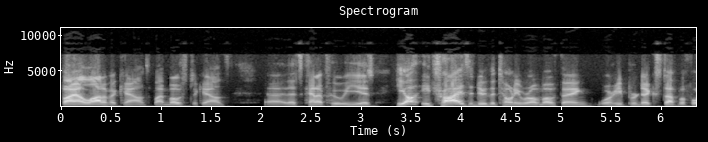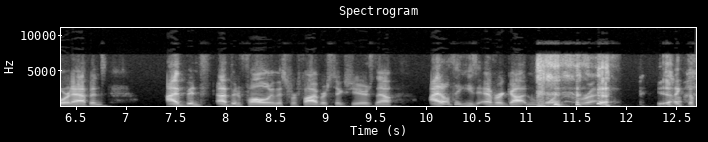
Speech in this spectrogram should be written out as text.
by a lot of accounts, by most accounts, uh, that's kind of who he is. He he tries to do the Tony Romo thing where he predicts stuff before it happens. I've been I've been following this for five or six years now. I don't think he's ever gotten one correct. yeah. Like the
